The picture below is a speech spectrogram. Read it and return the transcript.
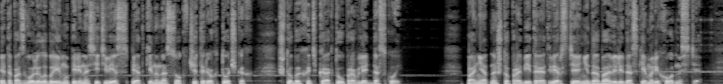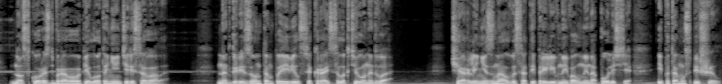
Это позволило бы ему переносить вес с пятки на носок в четырех точках, чтобы хоть как-то управлять доской. Понятно, что пробитые отверстия не добавили доске мореходности, но скорость бравого пилота не интересовала. Над горизонтом появился край Салактионы-2. Чарли не знал высоты приливной волны на полюсе и потому спешил.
